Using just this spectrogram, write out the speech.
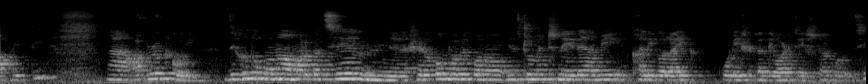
আবৃত্তি আপলোড করি। যেহেতু কোনো আমার কাছে সেরকমভাবে কোনো ইনস্ট্রুমেন্ট নেই, তাই আমি খালি গলায় করে সেটা দেওয়ার চেষ্টা করেছি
